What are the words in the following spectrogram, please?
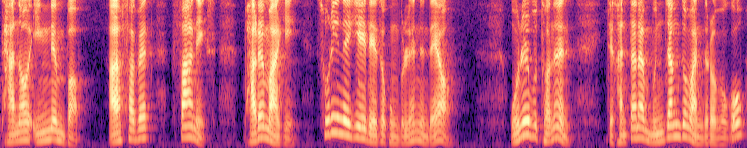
단어 읽는 법, 알파벳, 파닉스, 발음하기, 소리내기에 대해서 공부를 했는데요. 오늘부터는 이제 간단한 문장도 만들어 보고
